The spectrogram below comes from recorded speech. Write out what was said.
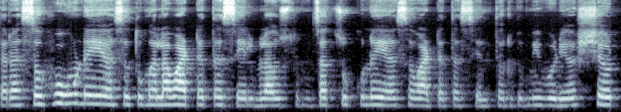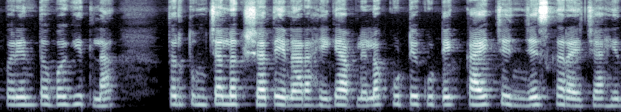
तर असं होऊ नये असं तुम्हाला वाटत असेल ब्लाऊज तुमचा चुकू नये असं वाटत असेल तर तुम्ही व्हिडिओ शेवटपर्यंत बघितला तर तुमच्या लक्षात येणार आहे की आपल्याला कुठे कुठे काय चेंजेस करायचे आहेत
